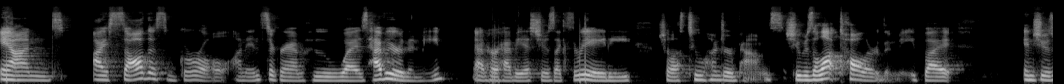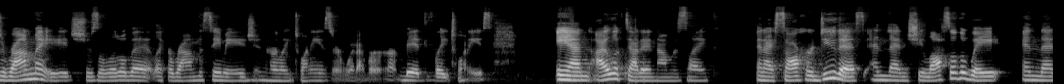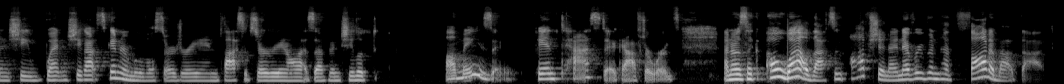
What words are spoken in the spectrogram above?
and i saw this girl on instagram who was heavier than me at her heaviest she was like 380 she lost 200 pounds she was a lot taller than me but and she was around my age she was a little bit like around the same age in her late 20s or whatever or mid late 20s and i looked at it and i was like and i saw her do this and then she lost all the weight and then she went and she got skin removal surgery and plastic surgery and all that stuff and she looked amazing, fantastic afterwards. And I was like, oh, wow, that's an option. I never even had thought about that.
